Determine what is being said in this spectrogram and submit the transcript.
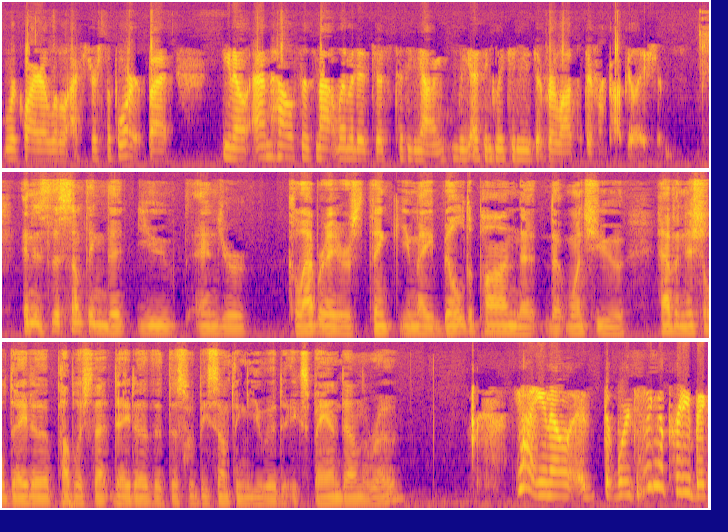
require a little extra support, but you know, M Health is not limited just to the young. We, I think we can use it for lots of different populations. And is this something that you and your collaborators think you may build upon that, that once you have initial data, publish that data, that this would be something you would expand down the road? Yeah, you know, we're doing a pretty big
